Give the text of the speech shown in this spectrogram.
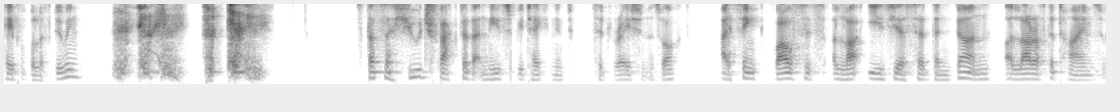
capable of doing. so that's a huge factor that needs to be taken into consideration as well. I think whilst it's a lot easier said than done, a lot of the times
